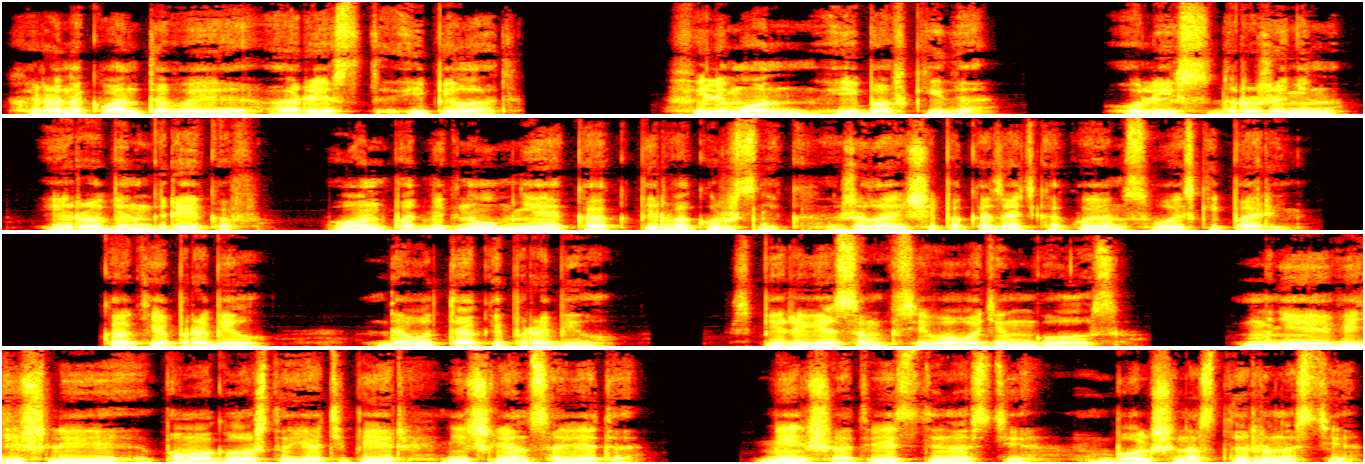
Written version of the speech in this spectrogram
Хроноквантовые, Арест и Пилат. Филимон и Бавкида. Улис Дружинин и Робин Греков». Он подмигнул мне, как первокурсник, желающий показать, какой он свойский парень. Как я пробил? Да вот так и пробил. С перевесом всего в один голос. Мне, видишь ли, помогло, что я теперь не член совета. Меньше ответственности, больше настырности.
